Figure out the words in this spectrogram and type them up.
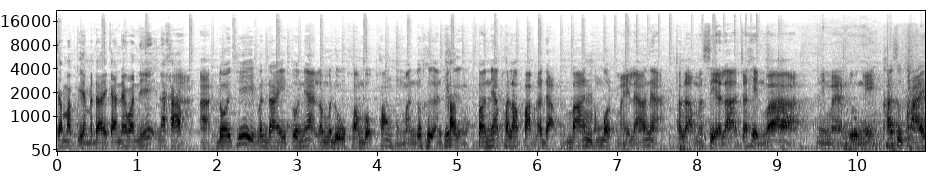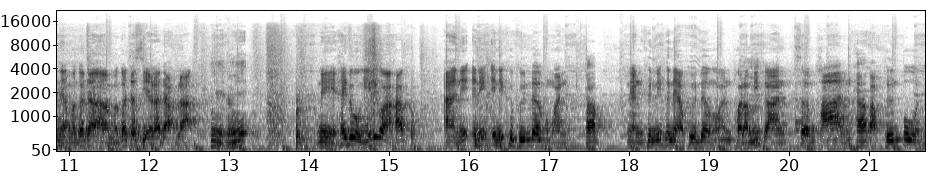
จะมาเปลี่ยนบันไดกันในวันนี้นะครับอะอะโดยที่บันไดตัวเนี้ยเรามาดูความบกพร่องของมันก็คืออันที่ครับหนึ่งตอนเนี้ยพอเราปรับระดับบ้านอืมทั้งหมดใหม่แล้วเนี่ยระดับมันเสียแล้วจะเห็นว่านี่มาดูงี้ขั้นสุดท้ายเนี่ยมันก็จะมันก็จะเสียระดับละนี่ตรงนี้นี่ให้ดูอย่างนี้ดีกว่าครับอะอันนี้อันนี้อันนี้คือพื้นเดิมของมันครับ เนี่ยคือนี่คือแนวพื้นเดิมของมันพอเรามีการเสริมคานครับปรับพื้นปูนเท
